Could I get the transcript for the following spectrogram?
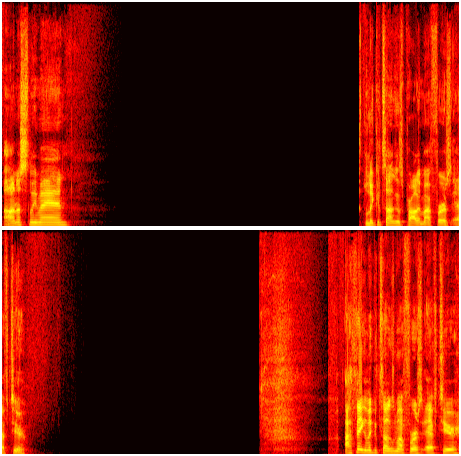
Honestly, man. Lickitung is probably my first F tier. I think Lickitung is my first F tier.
